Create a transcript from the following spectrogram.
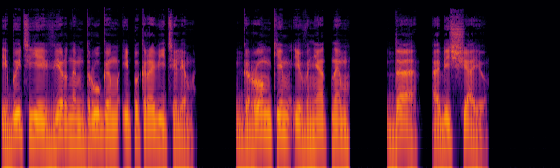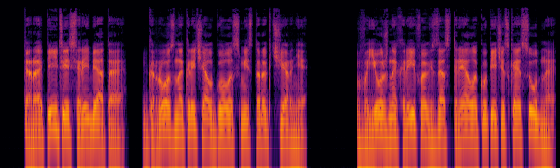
и быть ей верным другом и покровителем?» Громким и внятным «Да, Обещаю». «Торопитесь, ребята!» — грозно кричал голос мистера Кчерни. «В южных рифах застряло купеческое судно.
